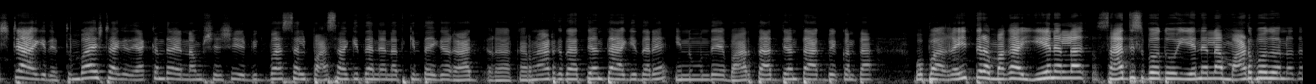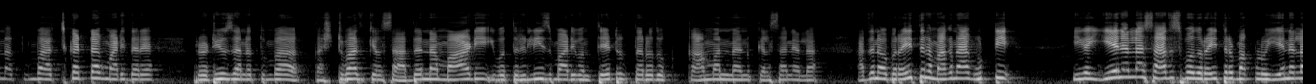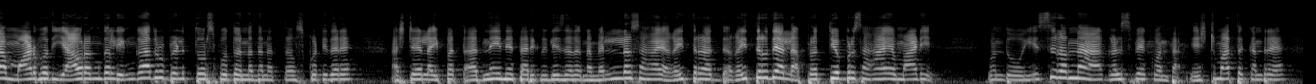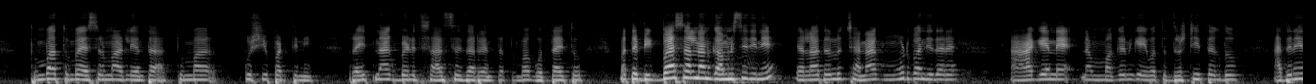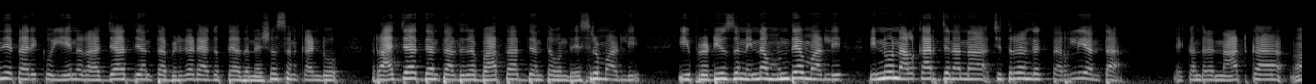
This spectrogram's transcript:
ಇಷ್ಟ ಆಗಿದೆ, ತುಂಬ ಇಷ್ಟ ಆಗಿದೆ. ಯಾಕಂದರೆ ನಮ್ಮ ಶಶಿ ಬಿಗ್ ಬಾಸಲ್ಲಿ ಪಾಸ್ ಆಗಿದ್ದಾನೆ ಅನ್ನೋದಕ್ಕಿಂತ ಈಗ ರಾಜ್ ಕರ್ನಾಟಕದಾದ್ಯಂತ ಆಗಿದ್ದಾರೆ. ಇನ್ನು ಮುಂದೆ ಭಾರತಾದ್ಯಂತ ಆಗಬೇಕಂತ ಒಬ್ಬ ರೈತರ ಮಗ ಏನೆಲ್ಲ ಸಾಧಿಸ್ಬೋದು, ಏನೆಲ್ಲ ಮಾಡ್ಬೋದು ಅನ್ನೋದನ್ನು ತುಂಬ ಅಚ್ಚುಕಟ್ಟಾಗಿ ಮಾಡಿದ್ದಾರೆ. ಪ್ರೊಡ್ಯೂಸ್ ಅನ್ನೋದು ತುಂಬ ಕಷ್ಟವಾದ ಕೆಲಸ. ಅದನ್ನು ಮಾಡಿ ಇವತ್ತು ರಿಲೀಸ್ ಮಾಡಿ ಒಂದು ಥಿಯೇಟ್ರಿಗೆ ತರೋದು ಕಾಮನ್ ಮ್ಯಾನ್ ಕೆಲಸನೇ ಅಲ್ಲ. ಅದನ್ನು ಒಬ್ಬ ರೈತರ ಮಗನಾಗಿ ಹುಟ್ಟಿ ಈಗ ಏನೆಲ್ಲ ಸಾಧಿಸ್ಬೋದು ರೈತರ ಮಕ್ಕಳು ಏನೆಲ್ಲ ಮಾಡ್ಬೋದು, ಯಾವ ರಂಗದಲ್ಲಿ ಹೆಂಗಾದರೂ ಬೆಳೆದು ತೋರಿಸ್ಬೋದು ಅನ್ನೋದನ್ನು ತೋರಿಸ್ಕೊಟ್ಟಿದ್ದಾರೆ. ಅಷ್ಟೇ ಅಲ್ಲ, ಇಪ್ಪತ್ತು ಹದಿನೈದನೇ ತಾರೀಕು ರಿಲೀಸ್ ಆದಾಗ ನಮ್ಮೆಲ್ಲರ ಸಹಾಯ, ರೈತರ, ರೈತರದೇ ಅಲ್ಲ ಪ್ರತಿಯೊಬ್ಬರು ಸಹಾಯ ಮಾಡಿ ಒಂದು ಹೆಸರನ್ನು ಗಳಿಸ್ಬೇಕು ಅಂತ. ಎಷ್ಟು ಮಾತಕ್ಕಂದರೆ ತುಂಬ ತುಂಬ ಹೆಸರು ಮಾಡಲಿ ಅಂತ ತುಂಬ ಖುಷಿ ಪಡ್ತೀನಿ. ರೈತನಾಗಿ ಬೆಳೆದು ಸಾಧಿಸಿದ್ದಾರೆ ಅಂತ ತುಂಬ ಗೊತ್ತಾಯಿತು. ಮತ್ತು ಬಿಗ್ ಬಾಸಲ್ಲಿ ನಾನು ಗಮನಿಸಿದ್ದೀನಿ ಎಲ್ಲದರಲ್ಲೂ ಚೆನ್ನಾಗಿ ಮೂಡ್ ಬಂದಿದ್ದಾರೆ. ಹಾಗೇ ನಮ್ಮ ಮಗನಿಗೆ ಇವತ್ತು ದೃಷ್ಟಿ ತೆಗೆದು, ಹದಿನೈದನೇ ತಾರೀಕು ಏನು ರಾಜ್ಯಾದ್ಯಂತ ಬಿಡುಗಡೆ ಆಗುತ್ತೆ, ಅದನ್ನು ಯಶಸ್ಸನ್ನು ಕಂಡು, ರಾಜ್ಯಾದ್ಯಂತ ಅಲ್ಲದಿದ್ರೆ ಭಾರತಾದ್ಯಂತ ಒಂದು ಹೆಸರು ಮಾಡಲಿ. ಈ ಪ್ರೊಡ್ಯೂಸನ್ ಇನ್ನೂ ಮುಂದೆ ಮಾಡಲಿ. ಇನ್ನೂ ನಾಲ್ಕಾರು ಜನನ ಚಿತ್ರರಂಗಕ್ಕೆ ತರಲಿ ಅಂತ. ಯಾಕಂದರೆ ನಾಟಕ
